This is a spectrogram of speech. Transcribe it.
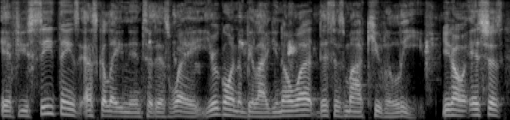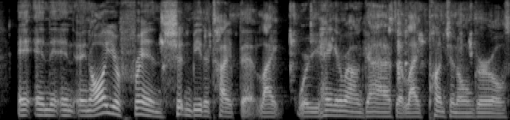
if you see things escalating into this way, you're going to be like, you know what? This is my cue to leave. You know, it's just and and and, all your friends shouldn't be the type that like where you're hanging around guys that like punching on girls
